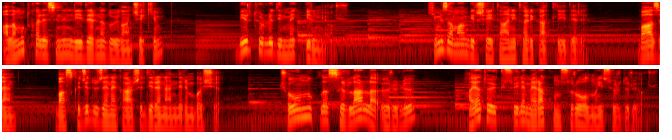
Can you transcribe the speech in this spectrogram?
Alamut Kalesi'nin liderine duyulan çekim bir türlü dinmek bilmiyor. Kimi zaman bir şeytani tarikat lideri, bazen baskıcı düzene karşı direnenlerin başı, çoğunlukla sırlarla örülü, hayat öyküsüyle merak unsuru olmayı sürdürüyor.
